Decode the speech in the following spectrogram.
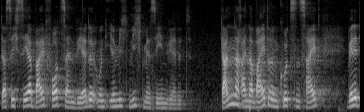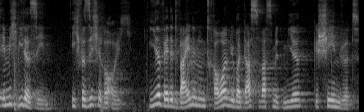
dass ich sehr bald fort sein werde und ihr mich nicht mehr sehen werdet. Dann, nach einer weiteren kurzen Zeit, werdet ihr mich wiedersehen. Ich versichere euch, ihr werdet weinen und trauern über das, was mit mir geschehen wird,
